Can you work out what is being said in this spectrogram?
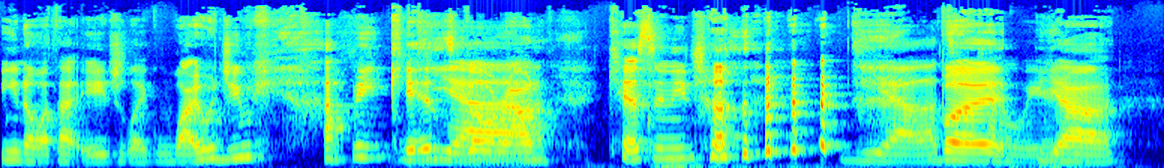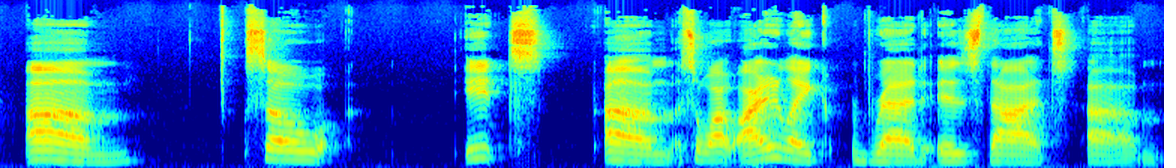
you know at that age like why would you be having kids go around kissing each other? Yeah, that's but weird. yeah um so it's um so what i like read is that um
